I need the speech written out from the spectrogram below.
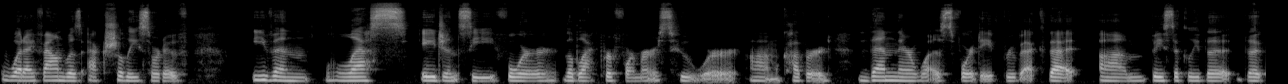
what I found was actually sort of even less agency for the black performers who were um, covered than there was for Dave Brubeck. That um, basically the the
